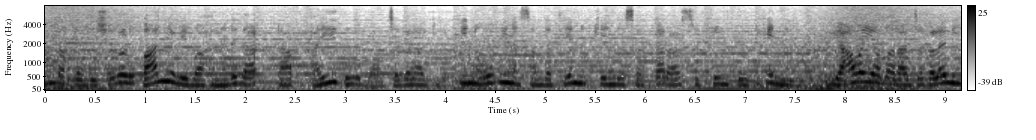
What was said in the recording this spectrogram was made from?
ಆಂಧ್ರ ಪ್ರದೇಶಗಳು ಬಾಲ್ಯ ವಿವಾಹ ನಡೆದ ಟಾಪ್ ಐದು ರಾಜ್ಯಗಳಾಗಿವೆ. ಈ ನೋವಿನ ಸಂಗತಿಯನ್ನು ಕೇಂದ್ರ ಸರ್ಕಾರ ಸುಪ್ರೀಂ ಕೋರ್ಟ್ಗೆ ನೀಡಿದೆ. ಯಾವ ಯಾವ ರಾಜ್ಯಗಳಲ್ಲಿ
